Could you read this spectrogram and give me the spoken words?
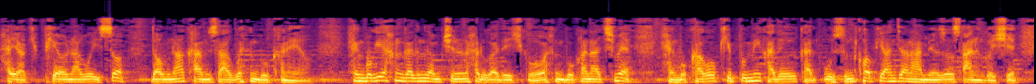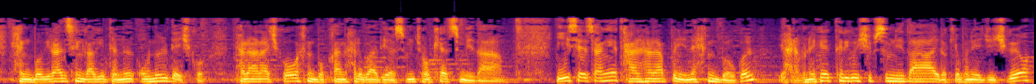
하얗게 피어나고 있어 너무나 감사하고 행복하네요. 행복이 한가득 넘치는 하루가 되시고 행복한 아침에 행복하고 기쁨이 가득한 웃음 커피 한 잔 하면서 사는 것이 행복이란 생각이 드는 오늘 되시고 편안하시고 행복한 하루가 되었으면 좋겠습니다. 이 세상에 단 하나뿐인 행복을 여러분에게 드리고 싶습니다. 이렇게 보내주시고요.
